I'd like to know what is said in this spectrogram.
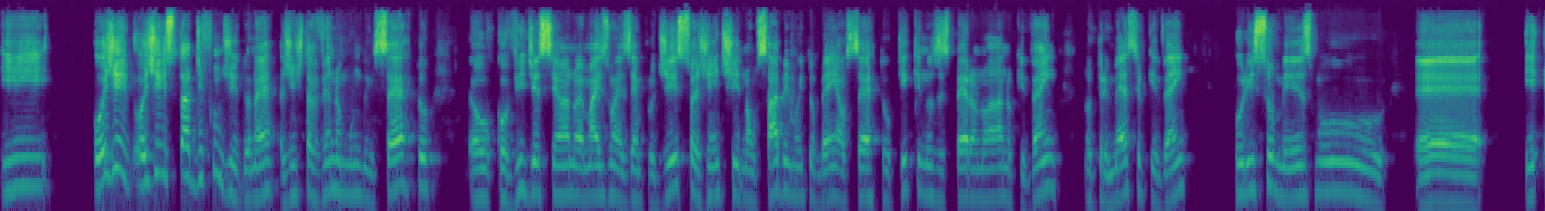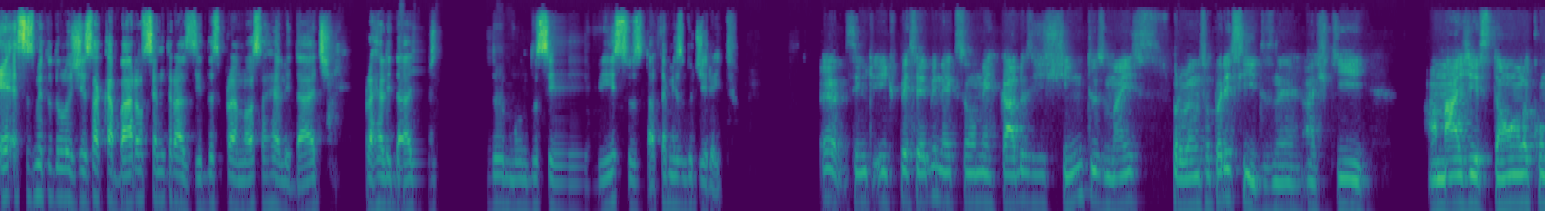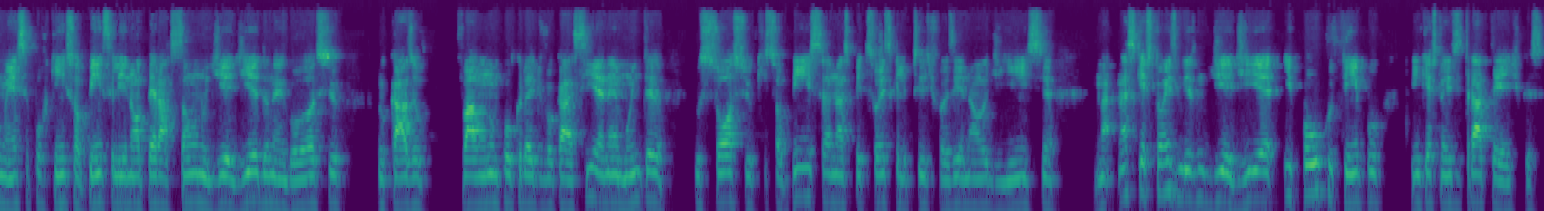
E hoje, hoje isso está difundido, né? A gente está vivendo um mundo incerto, o Covid esse ano é mais um exemplo disso. A gente não sabe muito bem ao certo o que, que nos espera no ano que vem, no trimestre que vem. Por isso mesmo, é, essas metodologias acabaram sendo trazidas para a nossa realidade, para a realidade do mundo dos serviços, até mesmo do direito. É, a gente percebe né, que são mercados distintos, mas os problemas são parecidos. Né? Acho que a má gestão ela começa por quem só pensa ali na operação, no dia a dia do negócio, no caso, falando um pouco da advocacia, né, muito o sócio que só pensa nas petições que ele precisa fazer na audiência, na, nas questões mesmo do dia a dia e pouco tempo em questões estratégicas.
